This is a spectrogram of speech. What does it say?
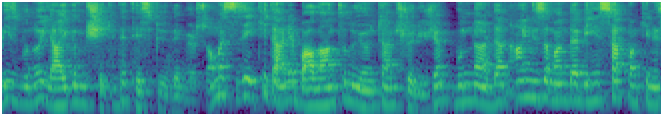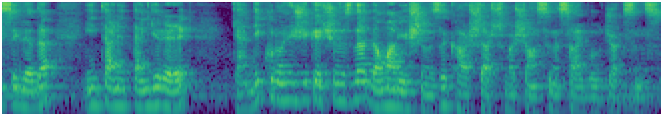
Biz bunu yaygın bir şekilde tespit edemiyoruz. Ama size iki tane bağlantılı yöntem söyleyeceğim. Bunlardan aynı zamanda bir hesap makinesiyle de internetten girerek kendi kronolojik yaşınızla damar yaşınızı karşılaştırma şansına sahip olacaksınız.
